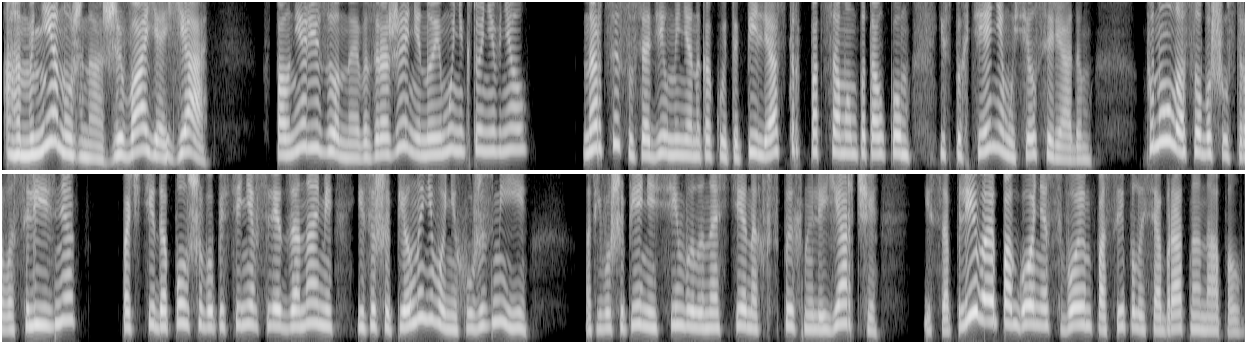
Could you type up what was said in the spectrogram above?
А мне нужна живая я. Вполне резонное возражение, но ему никто не внял. Нарцисс усадил меня на какой-то пилястр под самым потолком и с пыхтением уселся рядом. Пнул особо шустрого слизня, почти доползшего по стене вслед за нами, и зашипел на него не хуже змеи. От его шипения символы на стенах вспыхнули ярче, и сопливая погоня с воем посыпалась обратно на пол.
